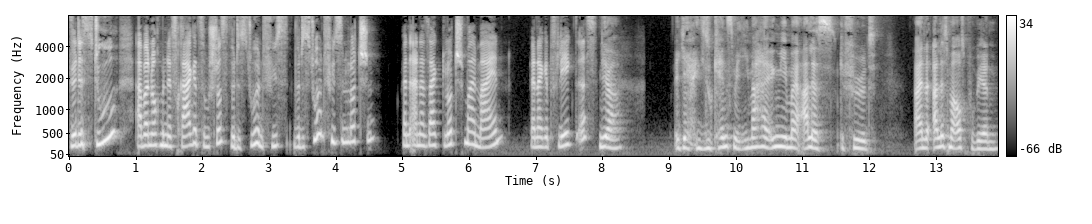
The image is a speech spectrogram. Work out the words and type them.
Würdest du, aber noch eine Frage zum Schluss, würdest du an Füßen, würdest du an Füßen lutschen? Wenn einer sagt, lutsch mal mein, wenn er gepflegt ist? Ja. Ja, du kennst mich. Ich mache ja irgendwie immer alles gefühlt. Alle- Alles mal ausprobieren.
